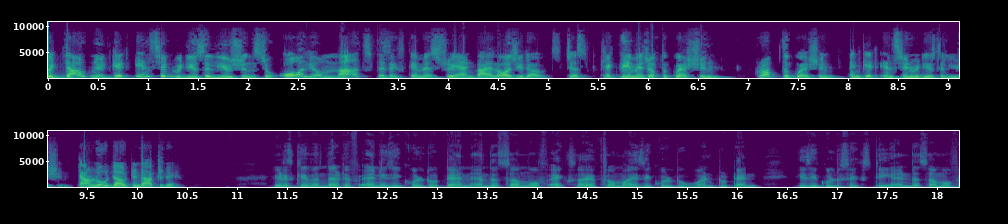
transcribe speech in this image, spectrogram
With Doubtnut, get instant video solutions to all your maths, physics, chemistry, and biology doubts. Just click the image of the question, crop the question, and get instant video solution. Download Doubtnut app today. It is given that if n is equal to 10 and the sum of xi from i is equal to 1 to 10 is equal to 60 and the sum of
